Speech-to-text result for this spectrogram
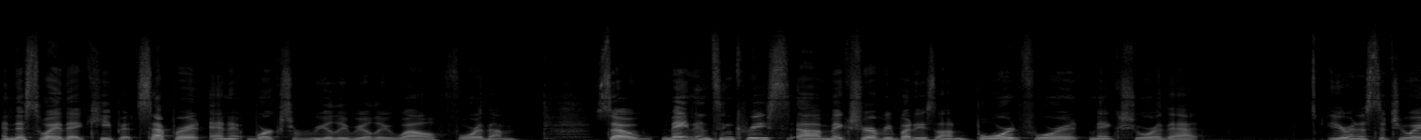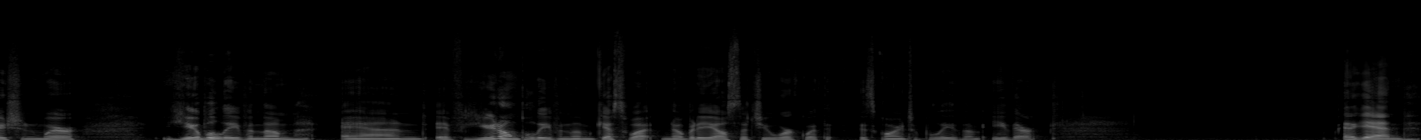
And this way they keep it separate and it works really, really well for them. So, maintenance increase, uh, make sure everybody's on board for it. Make sure that you're in a situation where you believe in them. And if you don't believe in them, guess what? Nobody else that you work with is going to believe them either. And again,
